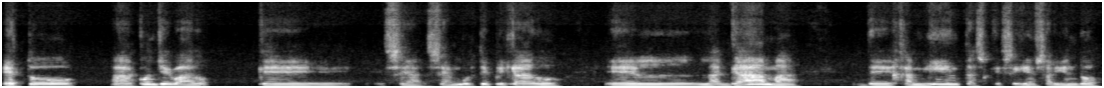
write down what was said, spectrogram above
Esto ha conllevado que se, ha, se han multiplicado el, la gama de herramientas que siguen saliendo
